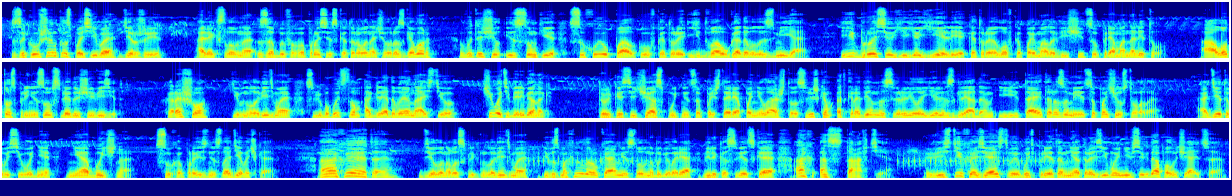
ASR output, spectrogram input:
За кувшинку спасибо, держи. Олег, словно забыв о вопросе, с которого начал разговор, вытащил из сумки сухую палку, в которой едва угадывалась змея, и бросил ее еле, которая ловко поймала вещицу прямо на лету. А лотос принесу в следующий визит. Хорошо, кивнула ведьма, с любопытством оглядывая Настю. Чего тебе, ребенок?» Только сейчас спутница почтаря поняла, что слишком откровенно сверлила еле взглядом, и та это, разумеется, почувствовала. «Одеты вы сегодня необычно», — сухо произнесла девочка. «Ах, это!» — делано воскликнула ведьма и взмахнула руками, словно бы говоря, великосветская «Ах, оставьте!» Вести хозяйство и быть при этом неотразимой не всегда получается.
